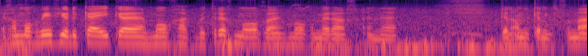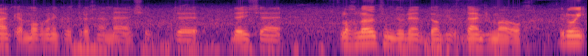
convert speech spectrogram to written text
ik ga morgen weer voor jullie kijken. Morgen ga ik weer terug, morgen, morgenmiddag. En uh, kan, anders kan ik van maken. Morgen ben ik weer terug. En als je de, deze vlog leuk vindt, doe een duimpje omhoog. Doei!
